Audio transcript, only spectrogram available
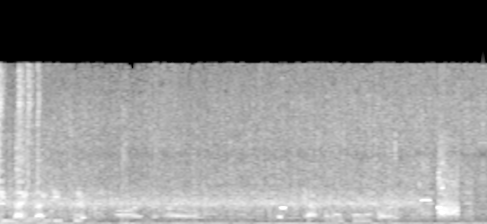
a 996 on um, Capitol Boulevard.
